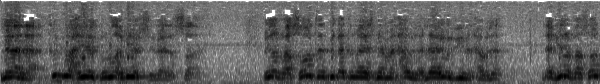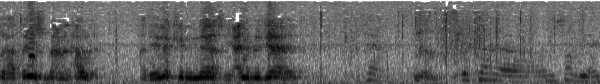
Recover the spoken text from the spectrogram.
لا لا كل واحد يذكر الله بنفسه بعد الصلاة. ويرفع صوته بقدر ما يسمع من حوله لا يؤذي من حوله لكن يرفع صوته حتى يسمع من حوله حتى يذكر الناس يعلم الجاهل. نعم إذا كان المصلي يعني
